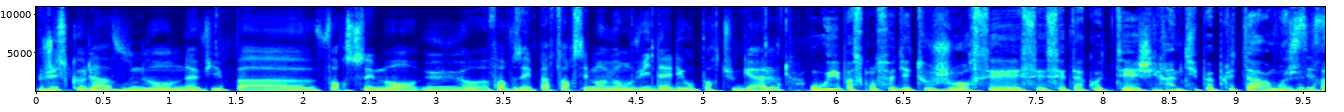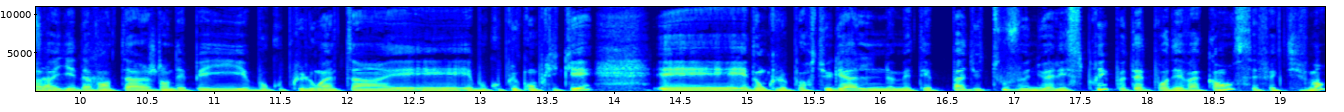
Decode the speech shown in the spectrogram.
Jusque-là, vous n'en aviez pas forcément eu, enfin vous n'avez pas forcément eu envie d'aller au Portugal. Parce qu'on se dit toujours, c'est à côté, j'irai un petit peu plus tard. Moi, Oui, j'ai ça. travaillé davantage dans des pays beaucoup plus lointains et, et- et beaucoup plus compliqués. Et, et donc, le Portugal ne m'était pas du tout venu à l'esprit, peut-être pour des vacances, effectivement,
